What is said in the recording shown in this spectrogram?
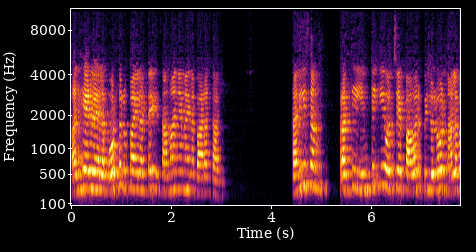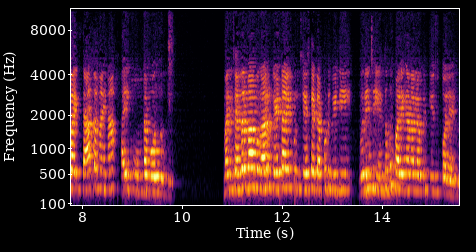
పదిహేడు వేల కోట్ల రూపాయలు అంటే ఇది సామాన్యమైన భారం కాదు. కనీసం ప్రతి ఇంటికి వచ్చే పవర్ బిల్లులో నలభై శాతమైన హైక్ ఉండబోతుంది. మరి చంద్రబాబు గారు కేటాయింపులు చేసేటప్పుడు వీటి గురించి ఎందుకు పరిగణలోకి తీసుకోలేదు?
